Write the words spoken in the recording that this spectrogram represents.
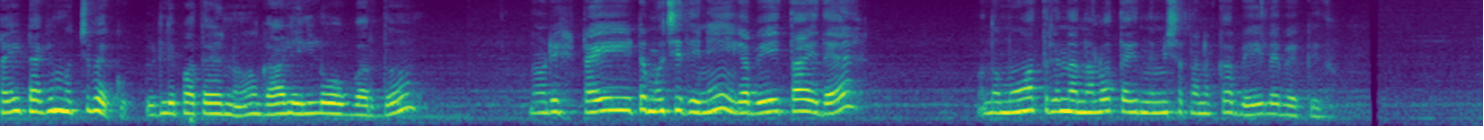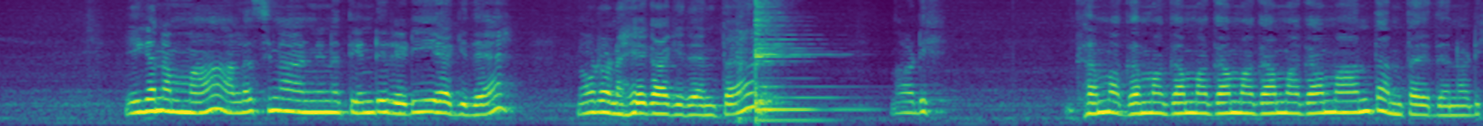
ಟೈಟಾಗಿ ಮುಚ್ಚಬೇಕು ಇಡ್ಲಿ ಪಾತ್ರೆಯನ್ನು. ಗಾಳಿ ಎಲ್ಲೂ ಹೋಗಬಾರ್ದು. ನೋಡಿ, ಟೈಟ್ ಮುಚ್ಚಿದ್ದೀನಿ. ಈಗ ಬೇಯ್ತಾ ಇದೆ. ಒಂದು ಮೂವತ್ತರಿಂದ ನಲವತ್ತೈದು ನಿಮಿಷ ತನಕ ಬೇಯಲೇಬೇಕು ಇದು. ಈಗ ನಮ್ಮ ಹಲಸಿನ ಹಣ್ಣಿನ ತಿಂಡಿ ರೆಡಿಯಾಗಿದೆ. ನೋಡೋಣ ಹೇಗಾಗಿದೆ ಅಂತ. ನೋಡಿ. ಘಮ ಘಮ ಘಮ ಘಮ ಘಮ ಘಮ ಅಂತ ಅಂತ ಇದೆ ನೋಡಿ.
